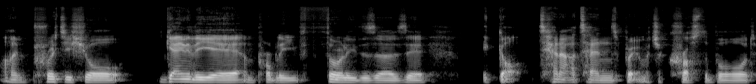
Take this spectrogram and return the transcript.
I'm pretty sure, game of the year and probably thoroughly deserves it. It got 10 out of 10s pretty much across the board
